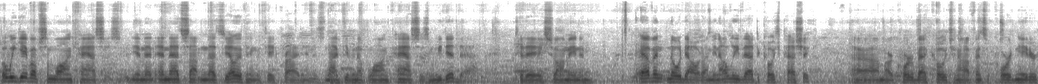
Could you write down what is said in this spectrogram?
but we gave up some long passes, and and that's something. That's the other thing we take pride in is not giving up long passes, and we did that today. So I mean, and Evan, no doubt. I mean, I'll leave that to Coach Peshek, um, our quarterback coach and offensive coordinator.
